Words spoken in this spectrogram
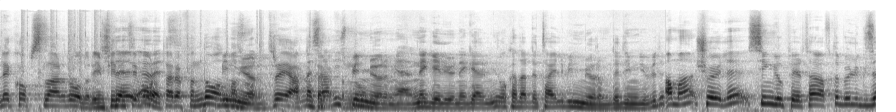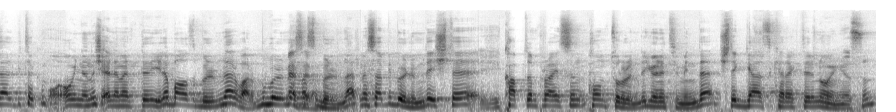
Black Ops'larda olur. Infinity War evet, tarafında olmaz. Bilmiyorum. Treyarch Mesela hiç tarafında olur. bilmiyorum yani ne geliyor ne gelmiyor. O kadar detaylı bilmiyorum dediğim gibi. de. Ama şöyle single player tarafta böyle güzel bir takım oynanış elementleriyle bazı bölümler var. Bu bölümler Mesela? nasıl bölümler? Mesela bir bölümde işte Captain Price'ın kontrolünde, yönetiminde işte Gaz karakterini oynuyorsun.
